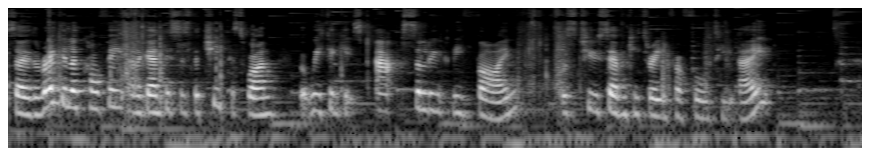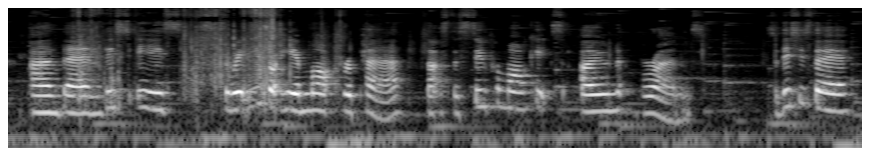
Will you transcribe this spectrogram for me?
So the regular coffee, and again, this is the cheapest one, but we think it's absolutely fine, was 273 for 48. And then this is, so what you've got here marked Repère, that's the supermarket's own brand. So this is their,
